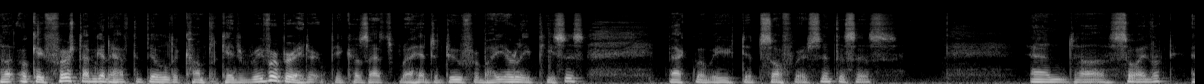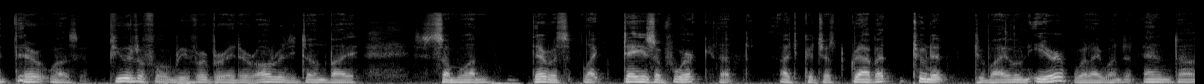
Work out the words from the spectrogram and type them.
Okay, first I'm going to have to build a complicated reverberator because that's what I had to do for my early pieces back when we did software synthesis. And uh, so I looked, and there it was, a beautiful reverberator already done by someone. There was like days of work that I could just grab it, tune it to my own ear what I wanted, and uh,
